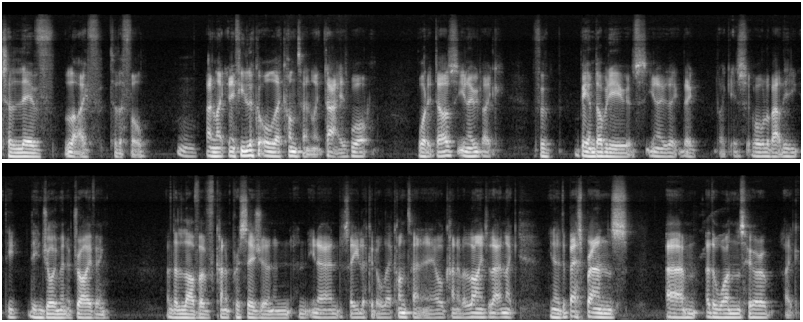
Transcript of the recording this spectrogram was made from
to live life to the full. Mm. And like, and if you look at all their content, like that is what what it does. You know, like for BMW, it's you know they they like it's all about the the, the enjoyment of driving and the love of kind of precision and and you know and so you look at all their content and it all kind of aligns with that and like you know the best brands um, are the ones who are like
